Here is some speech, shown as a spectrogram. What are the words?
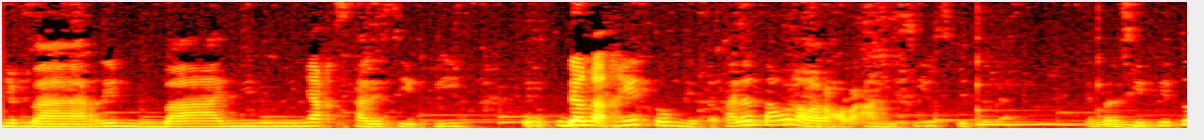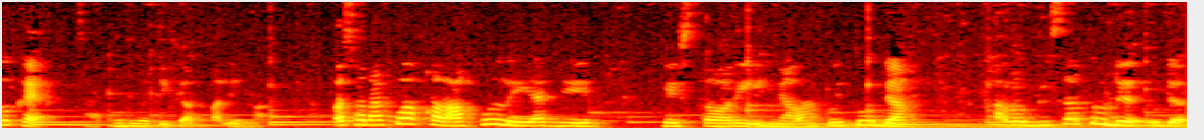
nyebarin banyak sekali CV udah nggak kehitung gitu. Kalian tau lah orang-orang ambisius gitu ya yang ber-CV tuh kayak satu dua tiga empat lima pesan aku kalau aku lihat di history email aku itu udah kalau bisa tuh udah udah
